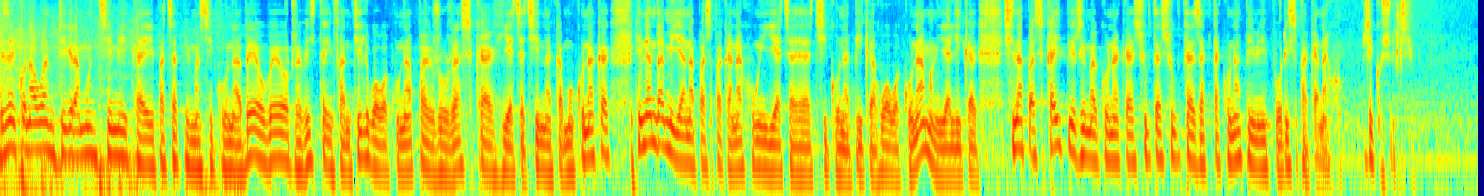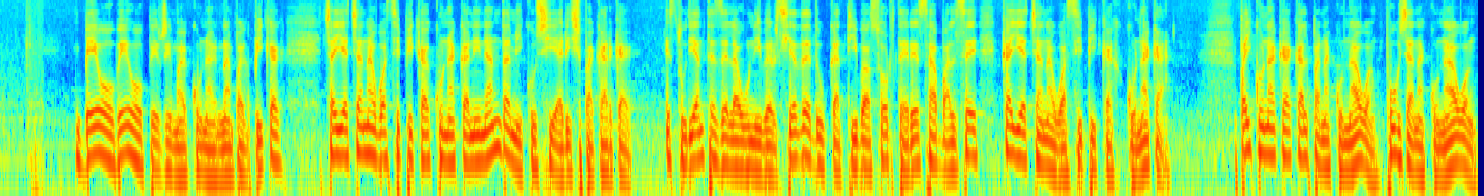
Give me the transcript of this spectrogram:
Villaykunawan tigramunchimi kay pachapi masikuna veo veo revista infantil wawakunapak rurashka yachachina kamukunaka ninandami yanapashpa kanajun yachachikunapika wawakunaman yalika shinapash kaypi rimakunaka shukta shukta llaktakunapimi purispa kanajun rikushunchi veo veo pi rimakunanapakpika chayachana wasipika kunakaninandami kushiarishpa karka estudiantes de la Universidad Educativa Sor Teresa Balse kayachana wasipika kunaka paykunaka kalpanakunawan pullanakunawan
